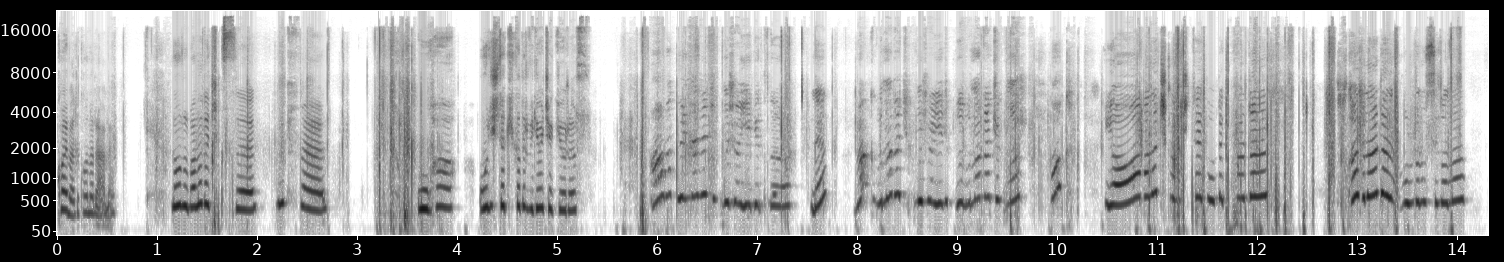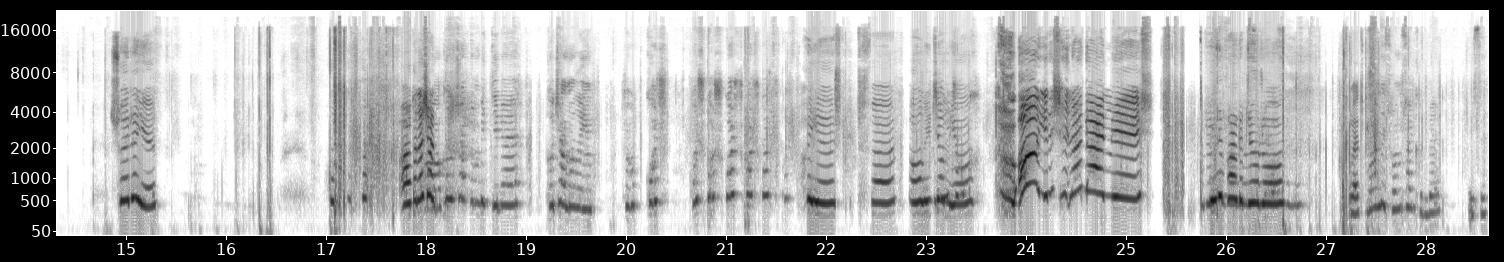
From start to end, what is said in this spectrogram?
koymadık ona rağmen. Ne olur bana da çıksın. Lütfen. Oha. 13 dakikadır video çekiyoruz. Aa bak birine de çıkmış o yedikli. Ne? Bak buna da çıkmış o yedikli. Buna da çıkmış. Ya bana çıkmış işte buradakilerden. Kanka nereden buldunuz siz onu? Söyleyin. Arkadaşlar kılıç hakkım bitti be. Kılıç almalıyım. Çabuk koş. Koş koş koş koş koş. koş. hayır lütfen. Ağlayacağım ya. Aa yeni şeyler gelmiş. Bir defa gidiyorum. Evet. Ben de sonra sen kır be. Neyse.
